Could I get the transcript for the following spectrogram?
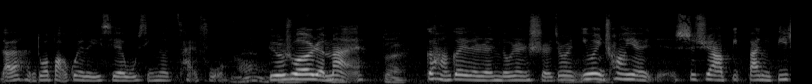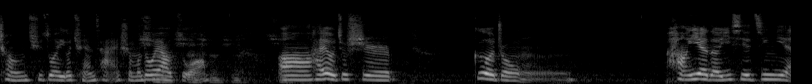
来了很多宝贵的一些无形的财富，哦，比如说人脉，对各行各业的人你都认识，就是因为你创业是需要逼把你逼成去做一个全才，什么都要做，是是嗯，还有就是各种。行业的一些经验，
